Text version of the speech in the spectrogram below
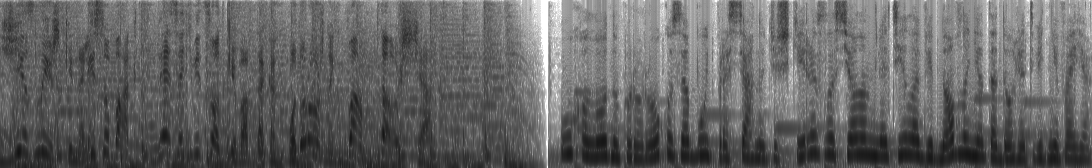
Є знижки на лісобакт 10% в аптеках подорожник, бам та ощад. У холодну пору року забудь про стягнуті шкіри з лосьоном для тіла відновлення та догляд від нівея.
